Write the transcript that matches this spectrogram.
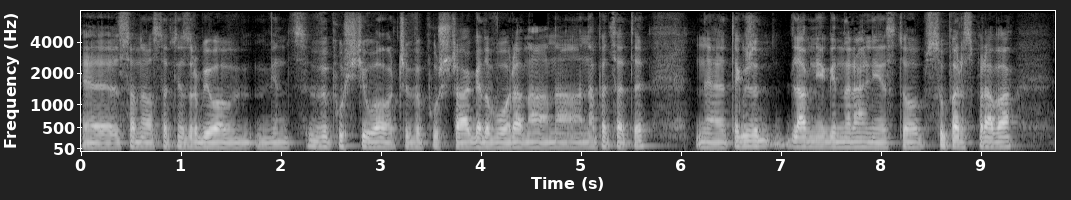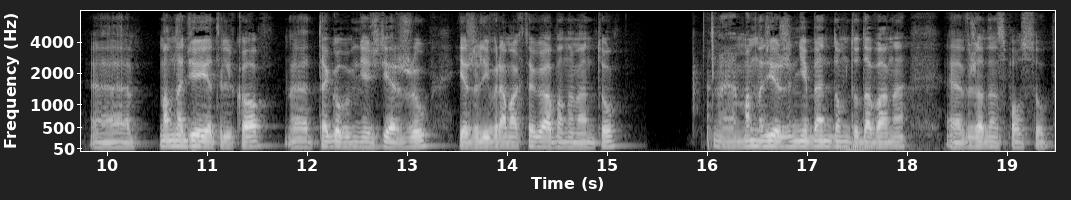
e, Sony ostatnio zrobiło, więc wypuściło, czy wypuszcza War na, na, na pecety. Także dla mnie generalnie jest to super sprawa. E, mam nadzieję tylko, e, tego bym nie zdzierżył, jeżeli w ramach tego abonamentu mam nadzieję, że nie będą dodawane w żaden sposób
